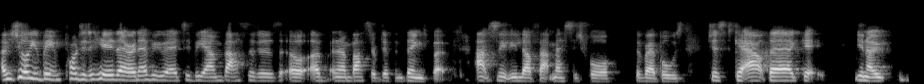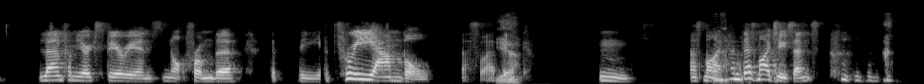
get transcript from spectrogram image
i'm sure you've been prodded here there and everywhere to be ambassadors or uh, an ambassador of different things but absolutely love that message for the rebels. Just get out there get you know learn from your experience not from the the, the, the preamble. That's what i yeah. think. Mm, that's my that's my two cents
